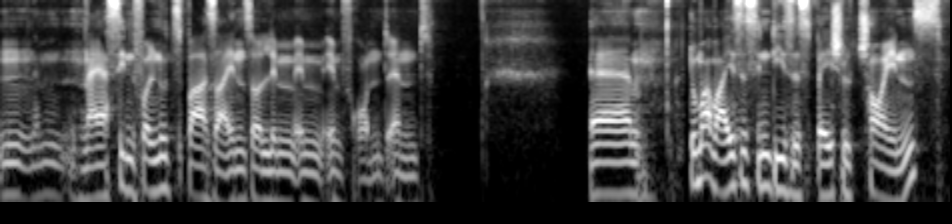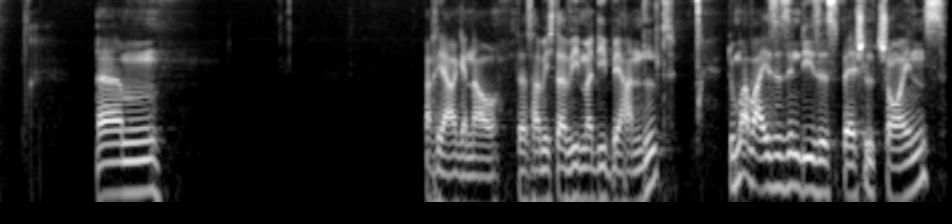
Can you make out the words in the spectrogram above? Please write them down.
mh, hm, naja, sinnvoll nutzbar sein soll im, im, im Frontend. Ähm, dummerweise sind diese Spatial Joins, ähm, ach ja, genau, das habe ich da, wie man die behandelt. Dummerweise sind diese Special Joins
